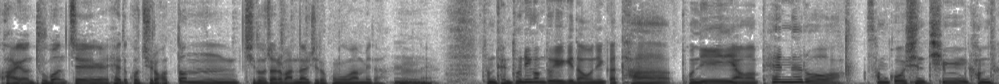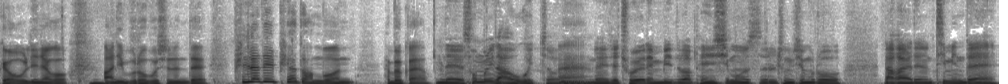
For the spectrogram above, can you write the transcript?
과연 두 번째 헤드 코치로 어떤 지도자를 만날지도 궁금합니다. 음. 네. 참 덴토니 감독 얘기 나오니까 다 본인이 아마 팬으로 삼고 오신 팀 감독에 어울리냐고 많이 물어보시는데 필라델피아도 한번 해볼까요? 네, 소문이 나오고 있죠. 네. 네. 이제 조엘 엠비드와 벤 시몬스를 중심으로 나가야 되는 팀인데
